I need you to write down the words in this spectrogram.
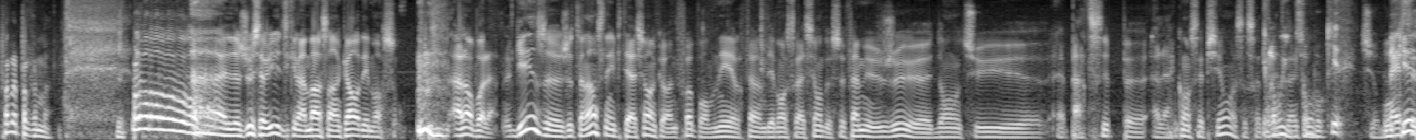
Parle. Ah, le jeu sérieux dit qu'il ramasse encore des morceaux. Alors voilà. Gears, euh, je te lance l'invitation encore une fois pour venir faire une démonstration de ce fameux jeu euh, dont tu euh, participes à la conception. Ça serait très, Ah oui, très sur cool. Mais c'est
